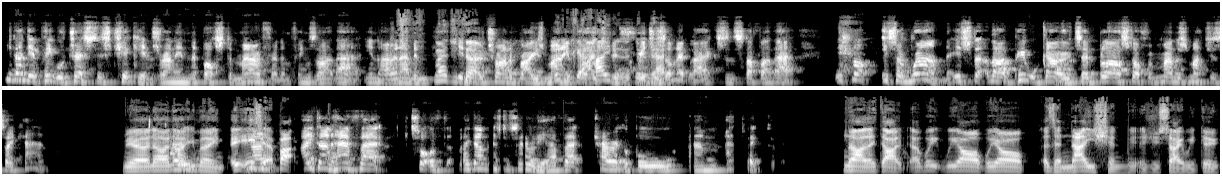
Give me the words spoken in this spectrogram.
you don't get people dressed as chickens running the Boston Marathon and things like that. You know, and having you know that. trying to raise money, with fridges on their backs and stuff like that. It's not. It's a run. It's like people go to blast off and run as much as they can. Yeah, no, I know what you mean. It is, No, but they don't have that sort of. They don't necessarily have that charitable um, aspect to it. No, they don't. Uh, we we are we are as a nation, as you say, we do.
